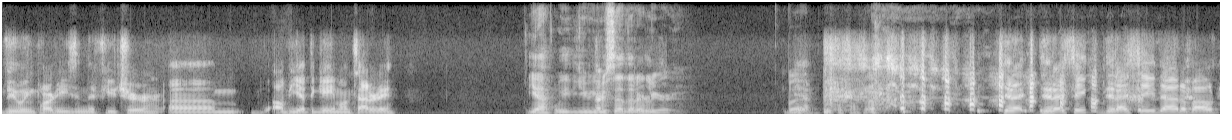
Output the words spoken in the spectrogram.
viewing parties in the future. Um, I'll be at the game on Saturday. Yeah, we you, you said that earlier. But Did I did I say did I say that about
